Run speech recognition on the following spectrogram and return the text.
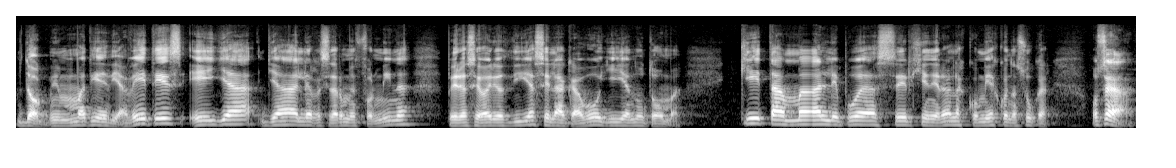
Doc, mi mamá tiene diabetes, ella ya le recetaron metformina, pero hace varios días se la acabó y ella no toma. ¿Qué tan mal le puede hacer generar las comidas con azúcar? O sea,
